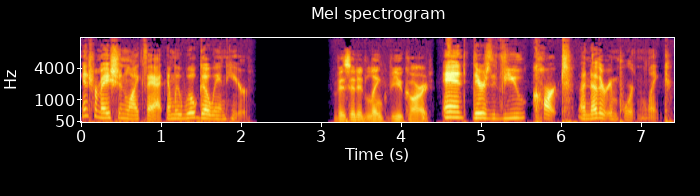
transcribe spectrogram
information like that. And we will go in here. Visited link view cart. And there's view cart, another important link.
